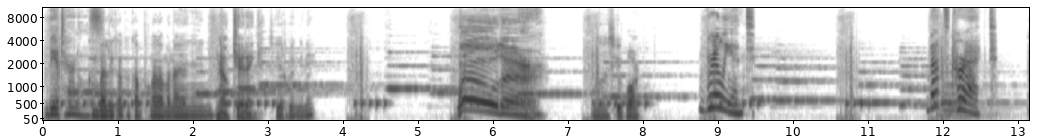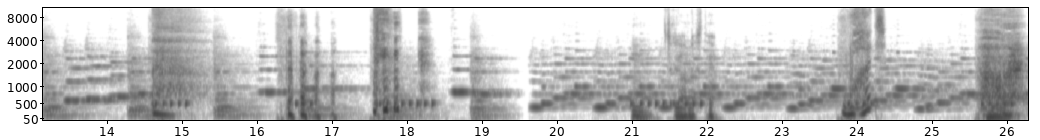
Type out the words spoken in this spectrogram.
The Eternals. Kembali ke kampung halaman ayahnya ini. No kidding. Sirben ini. Whoa there! Oh, support. Brilliant. That's correct. Hmm, sejarah step. What?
